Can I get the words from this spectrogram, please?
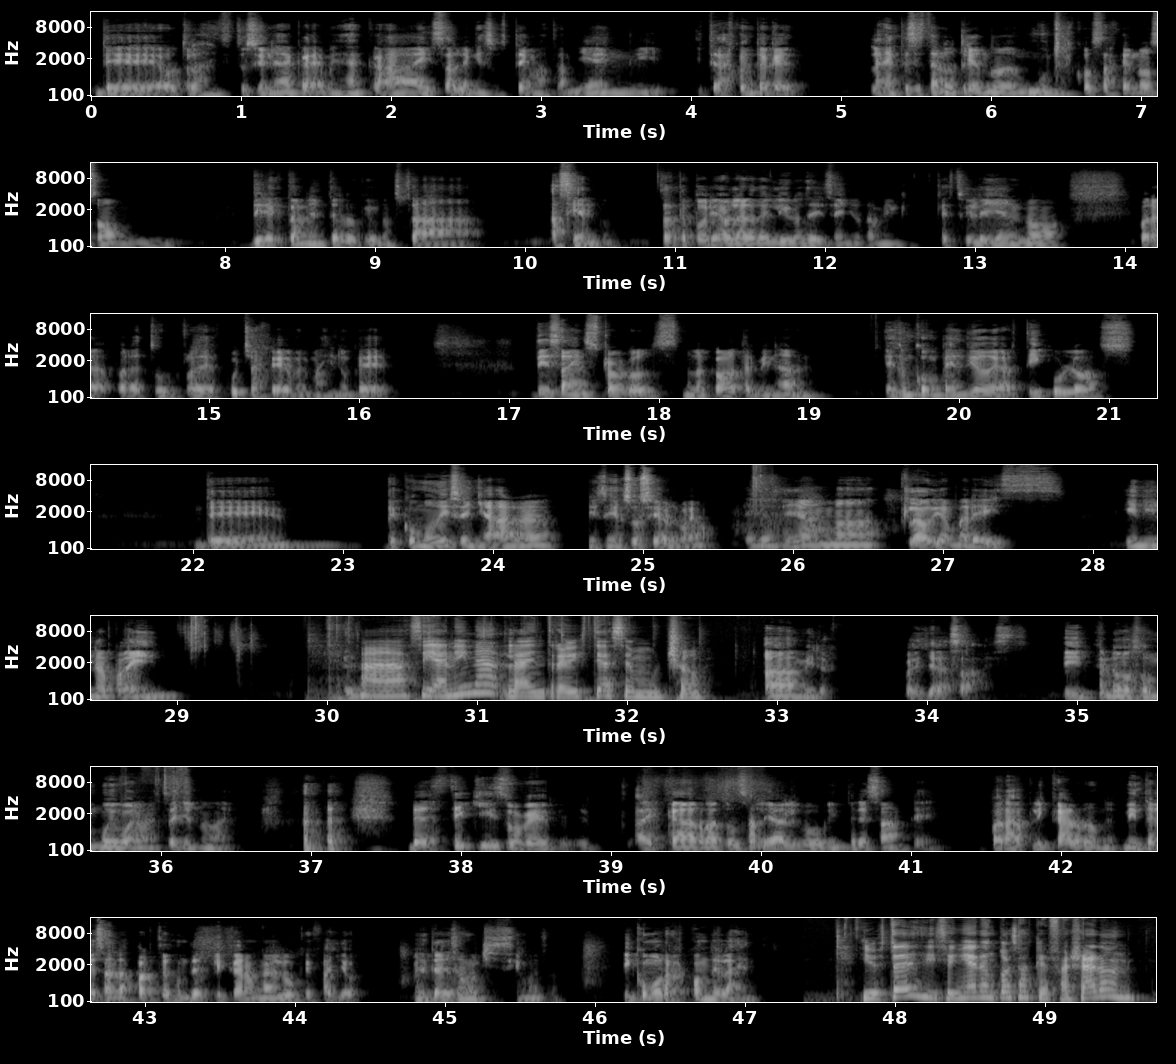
de otras instituciones académicas acá y salen esos temas también y, te das cuenta que la gente se está nutriendo de muchas cosas que no son directamente lo que uno está haciendo. O sea, te podría hablar de libros de diseño también que estoy leyendo para, para tus radioescuchas, que me imagino que Design Struggles, me lo acabo de terminar, es un compendio de artículos de, de cómo diseñar diseño social nuevo. Ella se llama Claudia Mareis y Nina Paín. Ah, sí, a Nina la entrevisté hace mucho. Ah, mira, pues ya sabes. Y no, son muy buenos, está lleno de, de stickies porque hay cada rato sale algo interesante para aplicar. Donde, me interesan las partes donde aplicaron algo que falló. Me interesa muchísimo eso. Y cómo responde la gente. ¿Y ustedes diseñaron cosas que fallaron?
